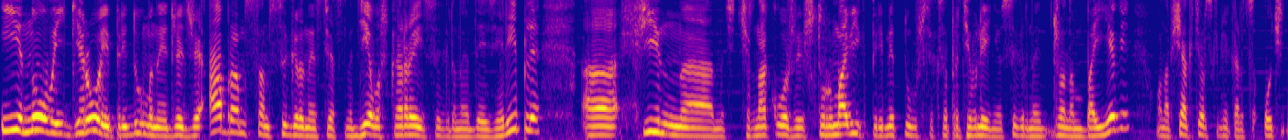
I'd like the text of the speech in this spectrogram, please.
И новые герои, придуманные Джей Джей Абрамсом, сыгранные, соответственно, девушка Рэй, сыгранная Дейзи Рипли, э, Финн, э, значит, чернокожий штурмовик, переметнувшийся к сопротивлению, сыгранный Джоном Боегой. Он вообще актерский, мне кажется, очень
